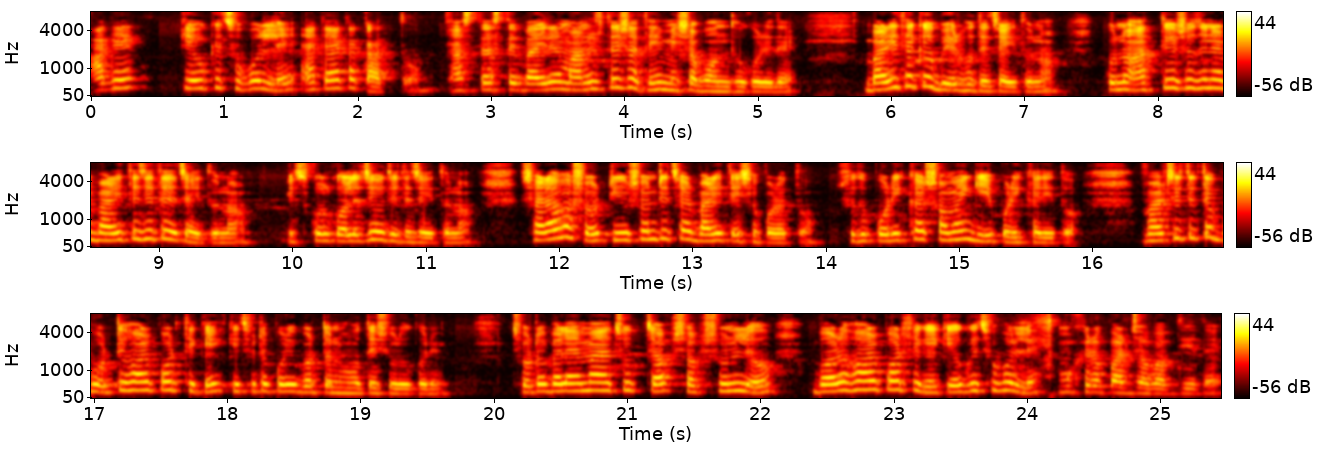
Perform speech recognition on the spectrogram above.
আগে কেউ কিছু বললে একা একা কাঁদত। আস্তে আস্তে বাইরের মানুষদের সাথে মেশা বন্ধ করে দেয়। বাড়ি থেকেও বের হতে চাইতো না। কোনো আত্মীয় স্বজনের বাড়িতে যেতে চাইতো না। স্কুল, কলেজেও যেতে চাইতো না। সারা বছর টিউশন টিচার বাড়িতে এসে পড়াতো। শুধু পরীক্ষার সময় গিয়ে পরীক্ষা দিত। ভার্সিটিতে ভর্তি হওয়ার পর থেকে কিছুটা পরিবর্তন হতে শুরু করে। ছোটবেলায় মায়া চুপচাপ সব শুনলেও বড় হওয়ার পর থেকে কেউ কিছু বললে মুখের ওপর জবাব দিয়ে দেয়।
